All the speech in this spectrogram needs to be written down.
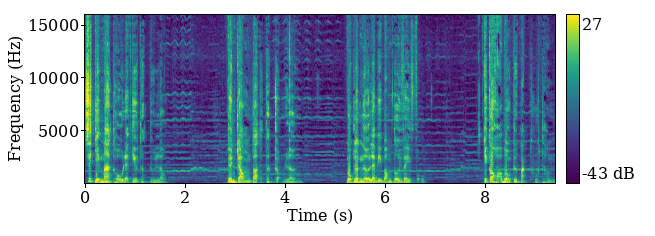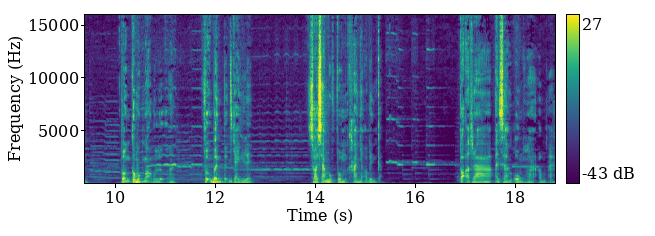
Xích diễm ma thú đã tiêu thất từ lâu. Bên trong tòa thạch thất rộng lớn. Một lần nữa lại bị bóng tối vây phủ. Chỉ có hỏa bồn trước mặt thú thần. Vẫn có một ngọn lửa Vẫn bình tĩnh cháy lên. Soi sáng một vùng khá nhỏ bên cạnh. Tỏa ra ánh sáng ôn hòa ấm áp.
